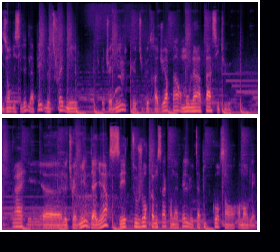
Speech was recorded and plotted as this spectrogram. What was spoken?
ils ont décidé de l'appeler le treadmill. Le treadmill que tu peux traduire par moulin à pas si tu veux. Ouais. Et euh, le treadmill d'ailleurs, c'est toujours comme ça qu'on appelle le tapis de course en, en anglais.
